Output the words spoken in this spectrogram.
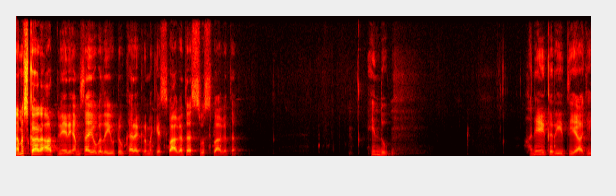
ನಮಸ್ಕಾರ ಆತ್ಮೀಯರೇ ಹಂಸಾಯೋಗದ ಯೂಟ್ಯೂಬ್ ಕಾರ್ಯಕ್ರಮಕ್ಕೆ ಸ್ವಾಗತ, ಸುಸ್ವಾಗತ. ಇಂದು ಅನೇಕ ರೀತಿಯಾಗಿ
